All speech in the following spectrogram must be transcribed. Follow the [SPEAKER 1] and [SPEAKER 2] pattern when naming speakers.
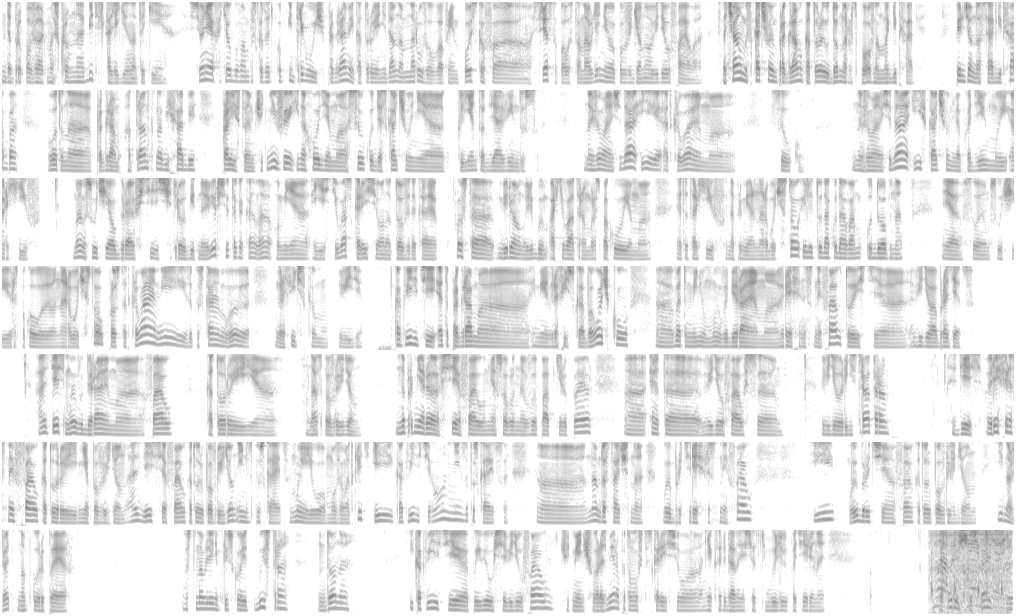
[SPEAKER 1] Добро пожаловать в мой скромный обитель, коллеги-знатоки. Сегодня я хотел бы вам рассказать об интригующей программе, которую я недавно обнаружил во время поисков э, средств по восстановлению поврежденного видеофайла. Сначала мы скачиваем программу, которая удобно расположена на GitHub. Перейдем на сайт GitHub, вот она программа Atrank на GitHub, пролистываем чуть ниже и находим э, ссылку для скачивания клиента для Windows. Нажимаем сюда и открываем э, ссылку. Нажимаем сюда и скачиваем необходимый архив. В моем случае я убираю 64-битную версию, так как она у меня есть. И у вас, скорее всего, она тоже такая. Просто берем любым архиватором, распакуем э, этот архив, например, на рабочий стол или туда, куда вам удобно. Я в своем случае распаковываю на рабочий стол, просто открываем и запускаем в графическом виде. Как видите, эта программа имеет графическую оболочку. Э, в этом меню мы выбираем э, референсный файл, то есть э, видеообразец. А здесь мы выбираем файл, который у нас поврежден. Например, все файлы у меня собраны в папке repair. Это видеофайл с видеорегистратора. Здесь референсный файл, который не поврежден, а здесь файл, который поврежден и не запускается. Мы его можем открыть, и, как видите, он не запускается. А, нам достаточно выбрать референсный файл и выбрать э, файл, который поврежден, и нажать кнопку Repair. Восстановление происходит быстро, дона. И как видите, появился видеофайл чуть меньшего размера, потому что, скорее всего, некоторые данные все-таки были потеряны который запускается и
